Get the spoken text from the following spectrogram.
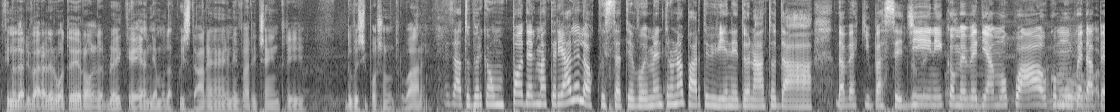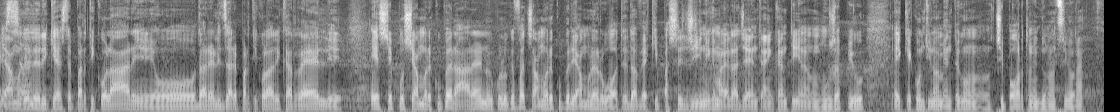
fino ad arrivare alle ruote dei rollerblade che andiamo ad acquistare nei vari centri dove si possono trovare. Esatto, perché un po' del materiale lo acquistate voi, mentre una parte vi viene donato da, da vecchi passeggini, da come vediamo qua, o comunque da persone. Abbiamo delle richieste particolari o da realizzare particolari carrelli e se possiamo recuperare, noi quello che facciamo recuperiamo le ruote da vecchi passeggini che magari la gente ha in cantina non usa più e che continuamente ci portano in donazione.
